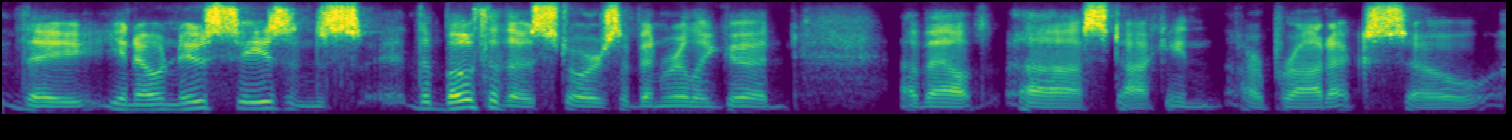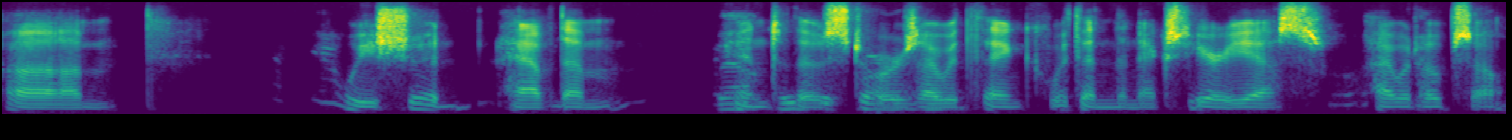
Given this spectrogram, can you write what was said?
they, you know, new seasons. The both of those stores have been really good about uh, stocking our products, so um, we should have them well, into those stores. I would think within the next year. Yes, I would hope so.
